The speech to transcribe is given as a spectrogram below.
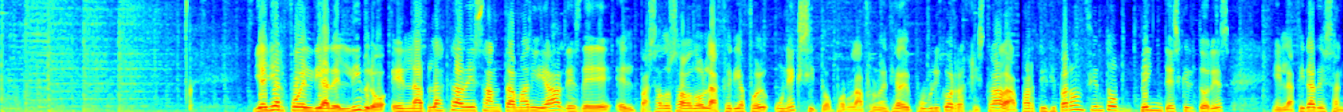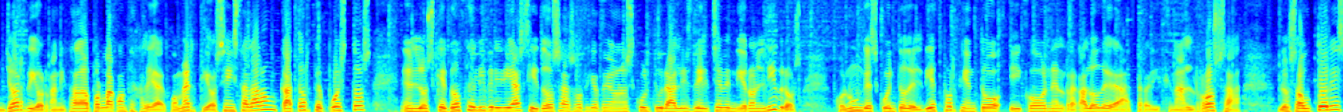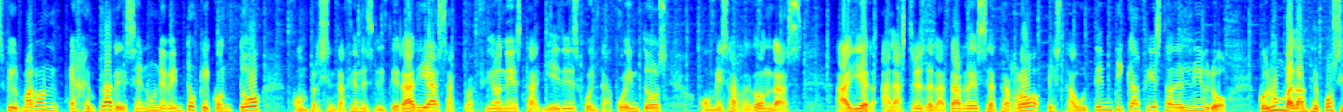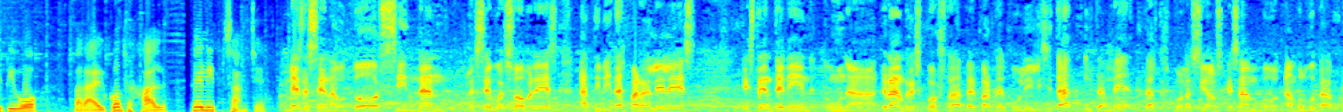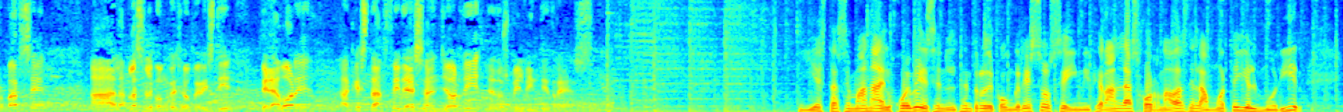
Y ayer fue el Día del Libro. En la Plaza de Santa María, desde el pasado sábado, la feria fue un éxito por la afluencia de público registrada. Participaron 120 escritores en la Fira de San Jordi, organizada por la Concejalía de Comercio. Se instalaron 14 puestos en los que 12 librerías y dos asociaciones culturales de Elche vendieron libros, con un descuento del 10% y con el regalo de la tradicional rosa. Los autores firmaron ejemplares en un evento que contó con presentaciones literarias, actuaciones, talleres, cuentacuentos o mesas redondas. Ayer a las 3 de la tarde se cerró esta auténtica fiesta del libro con un balance positivo para el concejal Felip Sánchez. Més de 100 autors signant les seues obres, activitats paral·leles que estem tenint una gran resposta per part del públic licitat i també d'altres poblacions que han, han volgut apropar-se a la plaça del Congrés Eucarístic per a veure aquesta Fira de Sant Jordi de 2023. Y esta semana, el jueves, en el Centro de Congresos se iniciarán las Jornadas de la Muerte y el Morir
